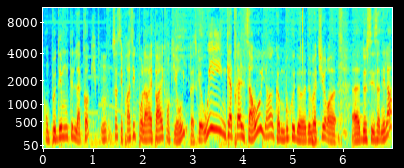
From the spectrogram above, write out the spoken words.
qu'on peut démonter de la coque. Mhm. Donc ça c'est pratique pour la réparer quand il rouille. Parce que oui, une 4L ça rouille, hein, comme beaucoup de, de voitures de ces années-là.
